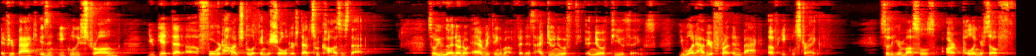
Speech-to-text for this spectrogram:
If your back isn't equally strong, you get that uh, forward hunched look in your shoulders. That's what causes that. So even though I don't know everything about fitness, I do know a, f- know a few things. You want to have your front and back of equal strength so that your muscles aren't pulling yourself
